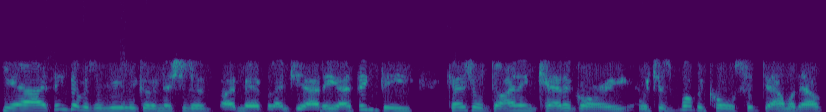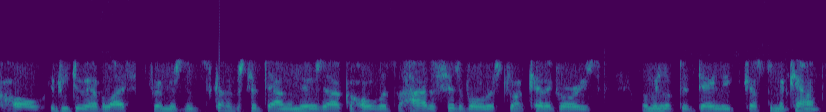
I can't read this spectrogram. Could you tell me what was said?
Yeah, I think that was a really good initiative by Mayor Blangiardi. I think the casual dining category, which is what we call sit down with alcohol, if you do have a license premise, it's kind of a sit down and there's alcohol, was the hardest hit of all restaurant categories when we looked at daily customer counts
